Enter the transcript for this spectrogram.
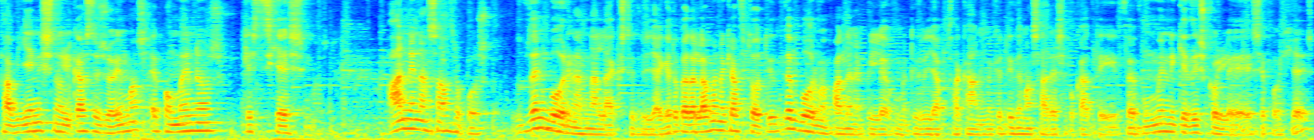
θα βγαίνει συνολικά στη ζωή μας, επομένως και στη σχέση μας. Αν ένας άνθρωπος δεν μπορεί να την αλλάξει τη δουλειά, γιατί το καταλαβαίνω και αυτό, ότι δεν μπορούμε πάντα να επιλέγουμε τη δουλειά που θα κάνουμε και ότι δεν μας αρέσει από κάτι φεύγουμε, είναι και δύσκολες εποχές.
